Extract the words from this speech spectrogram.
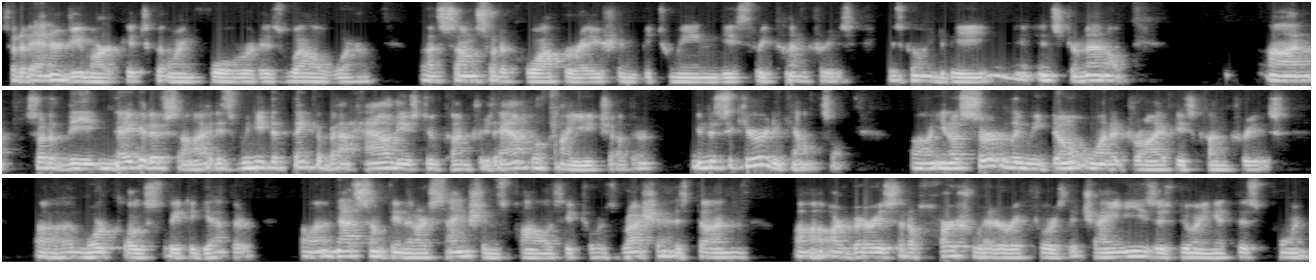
sort of energy markets going forward as well, where uh, some sort of cooperation between these three countries is going to be instrumental. On sort of the negative side is we need to think about how these two countries amplify each other in the Security Council. Uh, you know, certainly we don't want to drive these countries uh, more closely together. Uh, and that's something that our sanctions policy towards Russia has done. Uh, our very sort of harsh rhetoric towards the Chinese is doing at this point.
